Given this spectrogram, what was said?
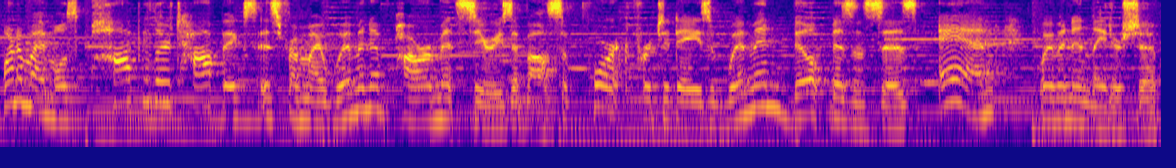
one of my most popular topics is from my Women Empowerment series about support for today's women built businesses and women in leadership.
